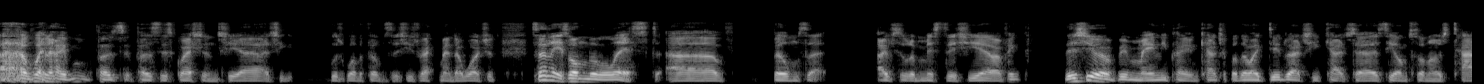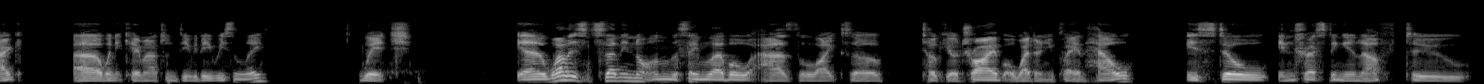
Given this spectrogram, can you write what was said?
Uh, when I posted posed this question, she uh, she was one of the films that she's recommended I watch. And certainly, it's on the list of films that I've sort of missed this year. I think this year I've been mainly playing catch up, although I did actually catch uh, Sion Sono's Tag uh, when it came out on DVD recently, which uh, while it's certainly not on the same level as the likes of Tokyo Tribe or Why Don't You Play in Hell, is still interesting enough to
